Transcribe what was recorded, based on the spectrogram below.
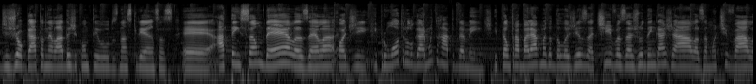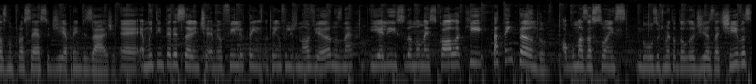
de jogar toneladas de conteúdos nas crianças. É, a atenção delas, ela pode ir para um outro lugar muito rapidamente. Então, trabalhar com metodologias ativas ajuda a engajá-las, a motivá-las no processo de aprendizagem. É, é, muito interessante. É, meu filho tem, eu tenho um filho de 9 anos, né? E ele estuda numa escola que está tentando algumas ações do uso de metodologias ativas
